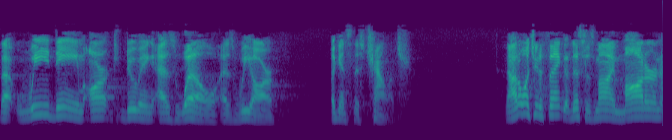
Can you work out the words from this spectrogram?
that we deem aren't doing as well as we are against this challenge. Now, I don't want you to think that this is my modern,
